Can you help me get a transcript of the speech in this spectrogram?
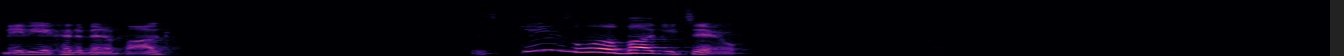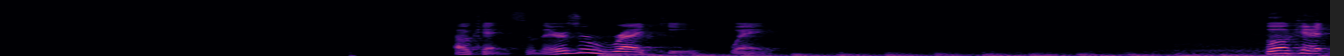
maybe it could have been a bug. This game's a little buggy too. Okay, so there's a red key. Wait. Book it.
